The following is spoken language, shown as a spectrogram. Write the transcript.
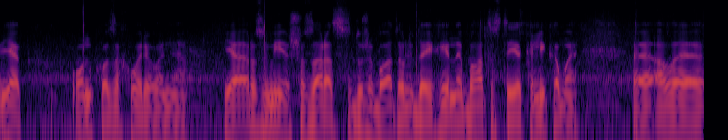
як онкозахворювання. Я розумію, що зараз дуже багато людей гине, багато стає каліками, е, але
